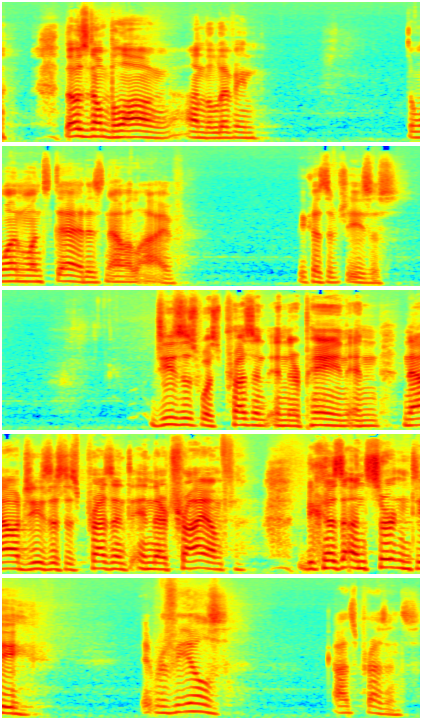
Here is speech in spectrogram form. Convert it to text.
Those don't belong on the living. The one once dead is now alive because of Jesus. Jesus was present in their pain, and now Jesus is present in their triumph because uncertainty, it reveals God's presence.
